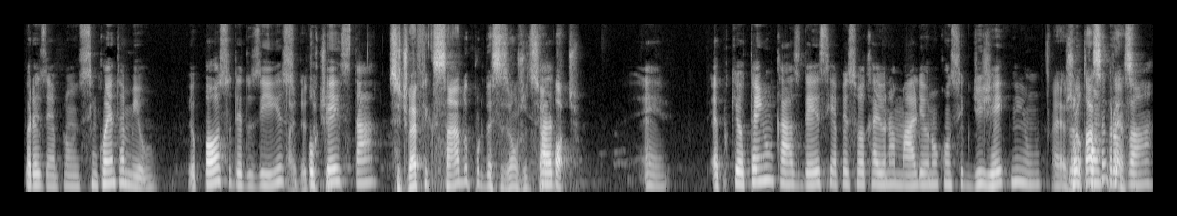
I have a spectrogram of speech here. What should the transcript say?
por exemplo, uns 50 mil. Eu posso deduzir isso porque está. Se tiver fixado por decisão judicial, está, pode. É, é porque eu tenho um caso desse e a pessoa caiu na malha e eu não consigo de jeito nenhum. É juntar a sentença.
